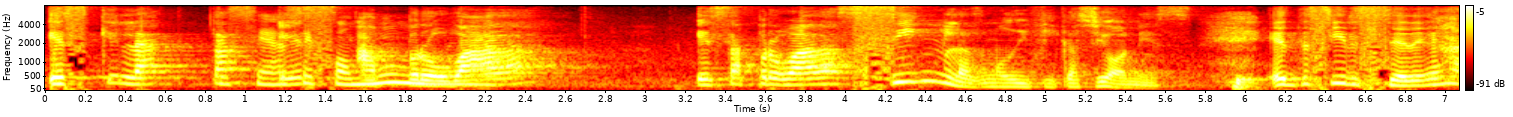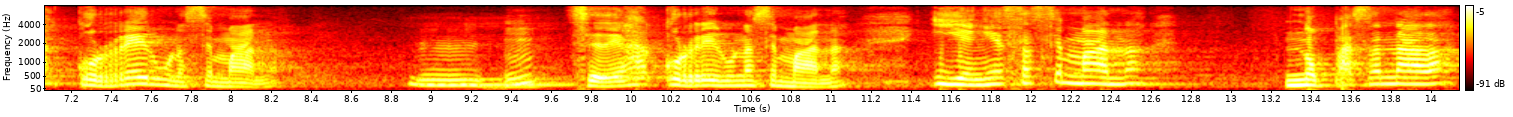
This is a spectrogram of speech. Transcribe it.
es que el acta es aprobada es aprobada sin las modificaciones. Es decir, se deja correr una semana, se deja correr una semana y en esa semana no pasa nada,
